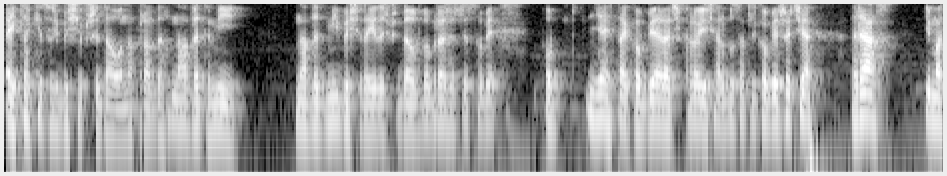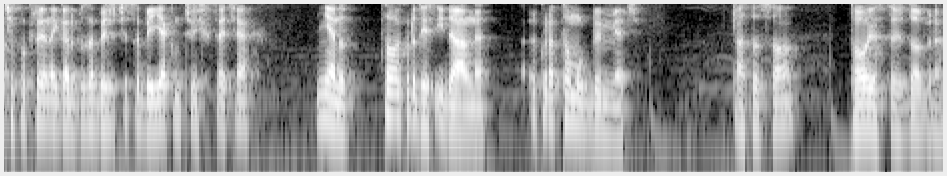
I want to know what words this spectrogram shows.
Ej, takie coś by się przydało, naprawdę. Nawet mi. Nawet mi by się takie coś przydało. Wyobrażacie sobie, ob... nie tak obierać, kroić arbuza, tylko bierzecie raz i macie pokrojonego arbuza, bierzecie sobie jaką część chcecie. Nie no, to akurat jest idealne. Akurat to mógłbym mieć. A to co? To jest też dobre.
